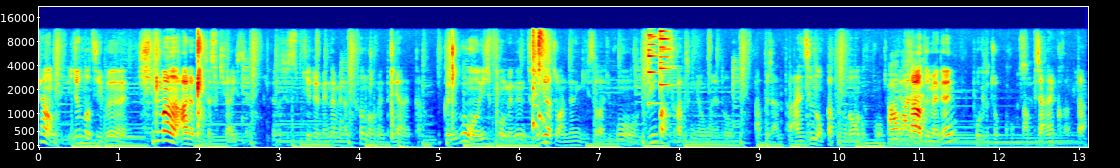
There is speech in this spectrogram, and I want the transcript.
7평 이 정도 집은 10만 원 아래로 제습기가 있어요. 그래서 제습기를 맨날 맨날 틀어놓으면 되지 않을까. 그리고 이집 보면은 정리가 좀 안 되는 게 있어가지고 빈박스 같은 경우에도 나쁘지 않다. 안 쓰는 옷 같은 거 넣어놓고 아. 쌓아두면은 보기도 좋고 나쁘지 않을 것 같다.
